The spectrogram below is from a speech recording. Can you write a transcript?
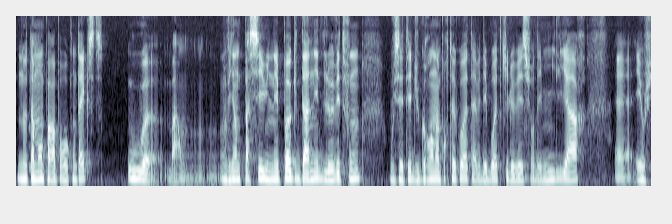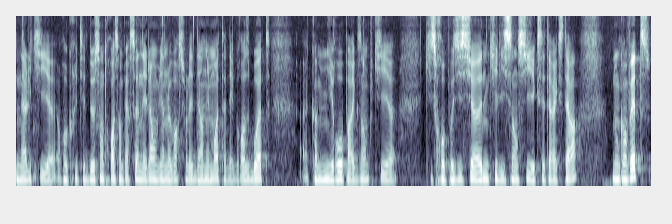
notamment par rapport au contexte où euh, bah, on, on vient de passer une époque d'années de levée de fonds où c'était du grand n'importe quoi. Tu avais des boîtes qui levaient sur des milliards euh, et au final qui euh, recrutaient 200-300 personnes. Et là, on vient de le voir sur les derniers mois. Tu as des grosses boîtes euh, comme Miro, par exemple, qui, qui se repositionnent, qui licencient, etc., etc. Donc en fait,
